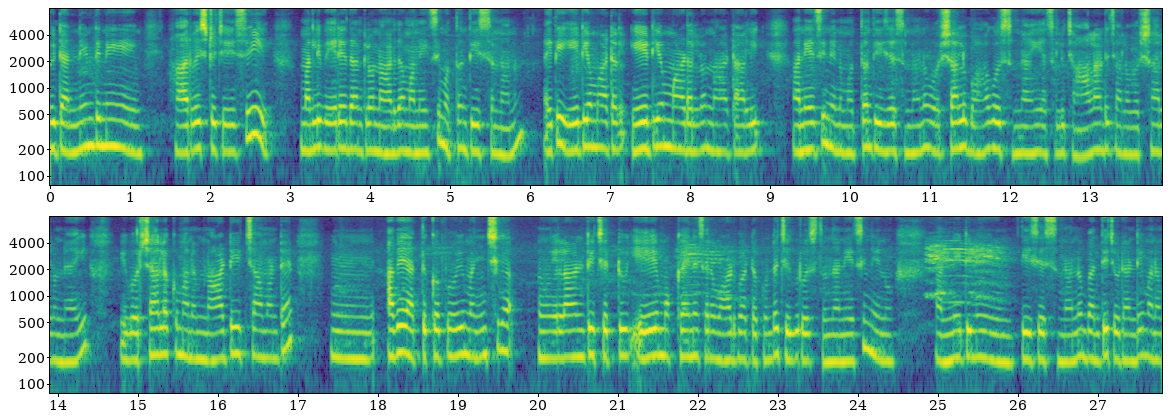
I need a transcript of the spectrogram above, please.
వీటన్నింటినీ హార్వెస్ట్ చేసి మళ్ళీ వేరే దాంట్లో నాడదాం అనేసి మొత్తం తీస్తున్నాను. అయితే ఏటీఎం మోడల్ ఏటీఎం మోడల్లో నాటాలి అనేసి నేను మొత్తం తీసేస్తున్నాను. వర్షాలు బాగా వస్తున్నాయి. అసలు చాలా అంటే చాలా వర్షాలు ఉన్నాయి. ఈ వర్షాలకు మనం నాటి ఇచ్చామంటే అవే అతుక్కపోయి మంచిగా ఎలాంటి చెట్టు ఏ మొక్క అయినా సరే వాడబట్టకుండా చిగురు వస్తుంది అనేసి నేను అన్నిటినీ తీసేస్తున్నాను. బంతి చూడండి మనం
